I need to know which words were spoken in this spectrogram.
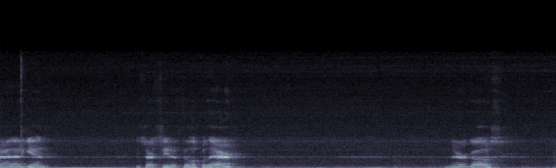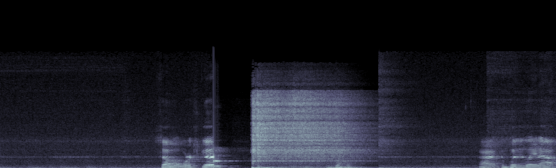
Try that again. You start seeing it fill up with air. And there it goes. So it works good. Alright, completely laid out.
